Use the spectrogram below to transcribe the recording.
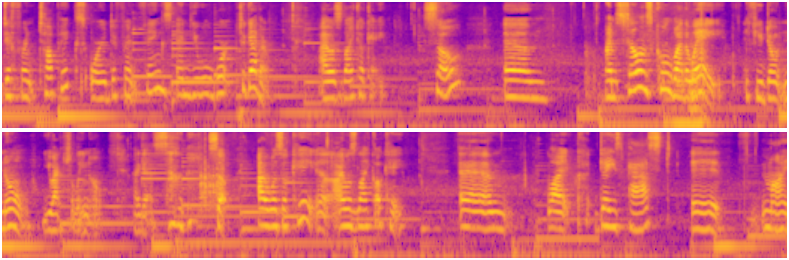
different topics or different things, and you will work together. I was like, okay. So, um, I'm still in school, by the way. If you don't know, you actually know, I guess. so, I was okay. Uh, I was like, okay. Um, like days passed, it, my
